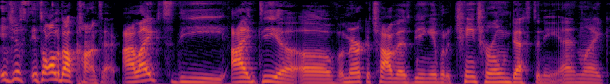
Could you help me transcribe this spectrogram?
It's just, it's all about context. I liked the idea of America Chavez being able to change her own destiny and like,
